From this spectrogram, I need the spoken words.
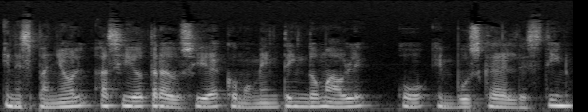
En español ha sido traducida como Mente Indomable o En Busca del Destino.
